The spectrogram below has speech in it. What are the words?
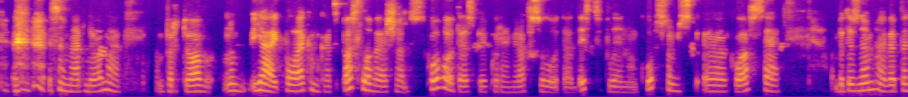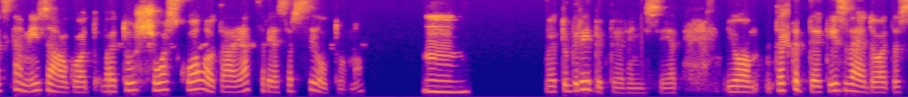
es vienmēr domāju par to, nu, jā, ik pa laikam kāds paslavē šādus skolotājus, pie kuriem ir absolūtā disciplīna un klusums uh, klasē, bet es domāju, vai pēc tam izaugot, vai tu šo skolotāju atceries ar siltumu? Mm. Vai tu gribi pie viņas iet? Jo tad, kad tiek izveidotas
